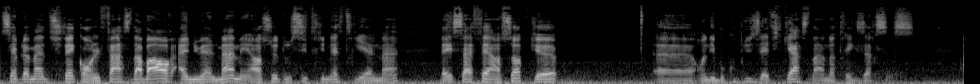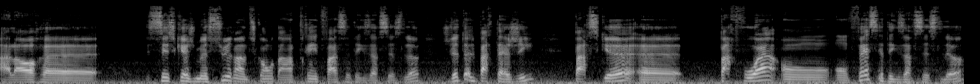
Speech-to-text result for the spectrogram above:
simplement du fait qu'on le fasse d'abord annuellement, mais ensuite aussi trimestriellement, ben ça fait en sorte que euh, on est beaucoup plus efficace dans notre exercice. Alors, euh, c'est ce que je me suis rendu compte en train de faire cet exercice-là. Je voulais te le partager parce que euh, parfois, on, fait cet exercice-là.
